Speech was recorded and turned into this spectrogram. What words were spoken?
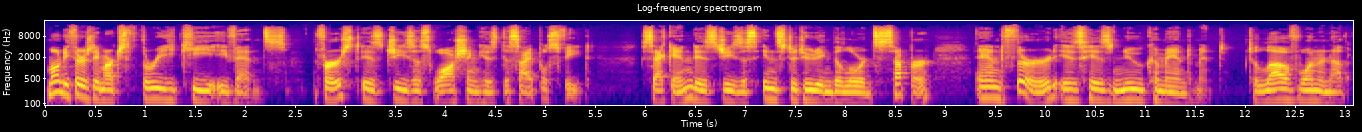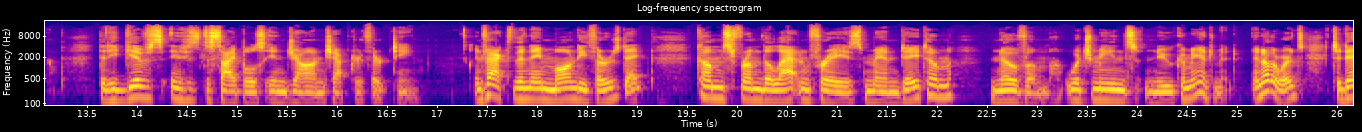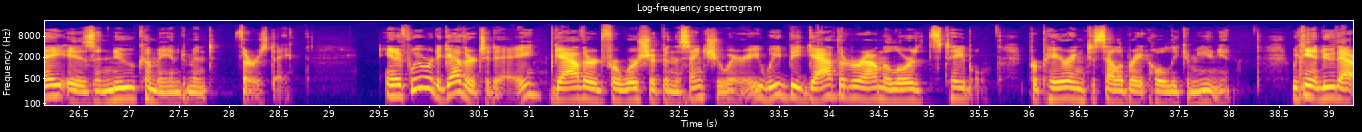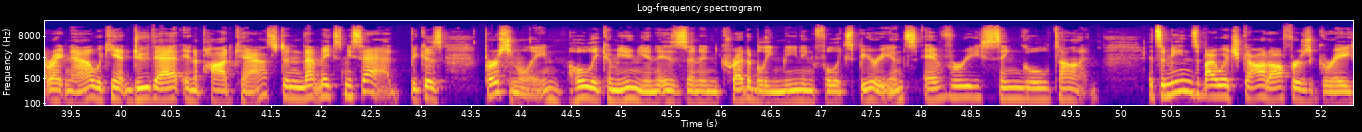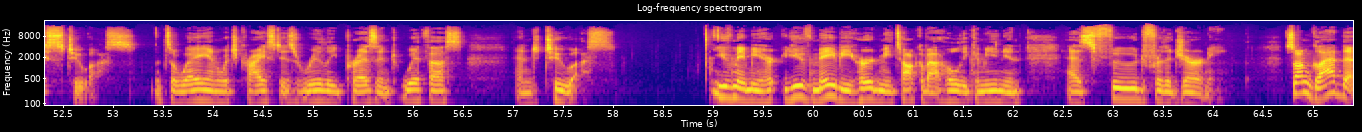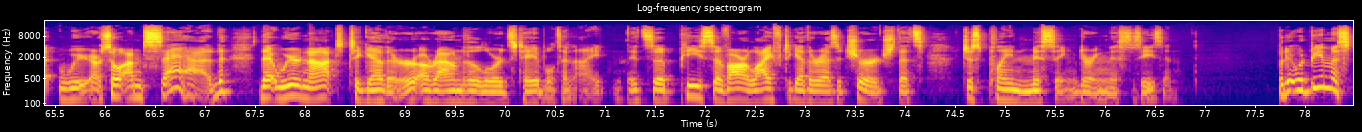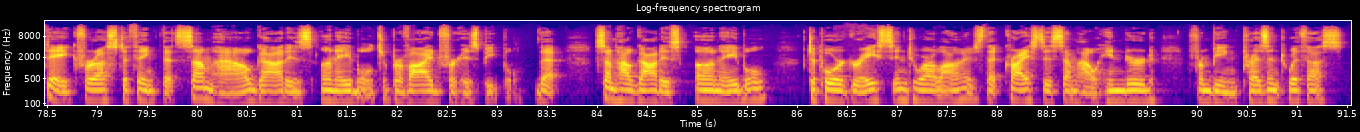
Maundy Thursday marks three key events. First is Jesus washing his disciples' feet. Second is Jesus instituting the Lord's Supper. And third is his new commandment to love one another that he gives his disciples in John chapter 13. In fact, the name Maundy Thursday comes from the Latin phrase mandatum novum, which means new commandment. In other words, today is new commandment Thursday. And if we were together today, gathered for worship in the sanctuary, we'd be gathered around the Lord's table, preparing to celebrate Holy Communion. We can't do that right now. We can't do that in a podcast, and that makes me sad because personally, Holy Communion is an incredibly meaningful experience every single time. It's a means by which God offers grace to us. It's a way in which Christ is really present with us and to us. You've maybe you've maybe heard me talk about Holy Communion as food for the journey. So I'm glad that we are. So I'm sad that we're not together around the Lord's table tonight. It's a piece of our life together as a church that's just plain missing during this season. But it would be a mistake for us to think that somehow God is unable to provide for his people, that somehow God is unable to pour grace into our lives, that Christ is somehow hindered from being present with us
